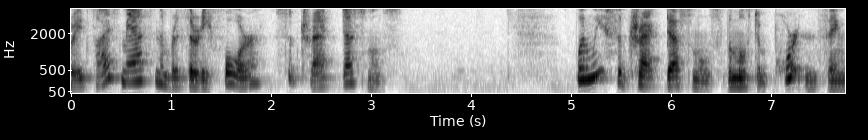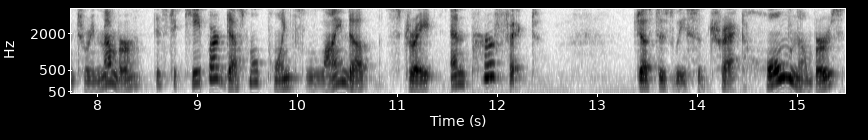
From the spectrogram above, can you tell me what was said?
Grade 5 Math number 34, Subtract Decimals. When we subtract decimals, the most important thing to remember is to keep our decimal points lined up, straight, and perfect. Just as we subtract whole numbers,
